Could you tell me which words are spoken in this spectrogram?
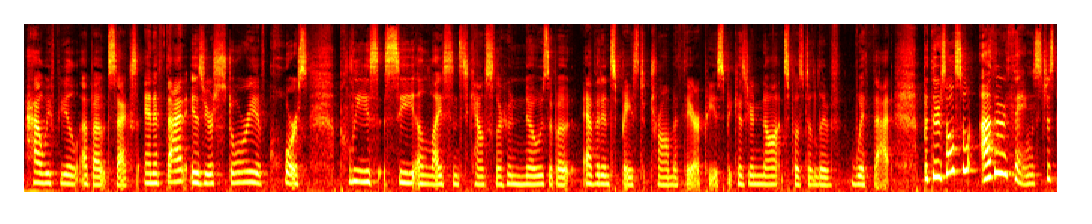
how we feel about sex. And if that is your story, of course, please see a licensed counselor who knows about evidence based trauma therapies because you're not supposed to live with that. But there's also other things, just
